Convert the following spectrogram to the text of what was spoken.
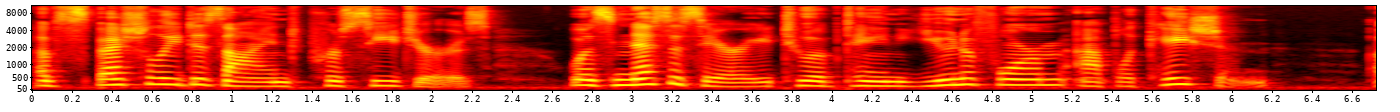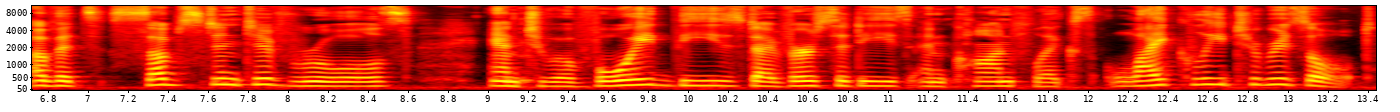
of specially designed procedures was necessary to obtain uniform application of its substantive rules and to avoid these diversities and conflicts likely to result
